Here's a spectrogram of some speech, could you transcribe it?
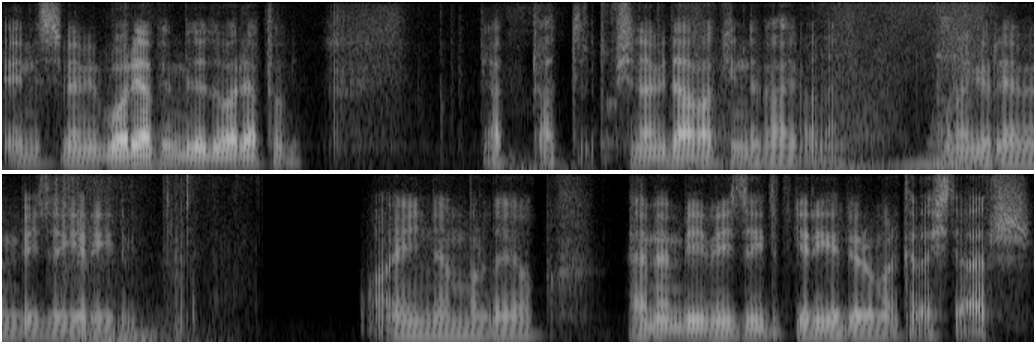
En iyisi ben bir boru yapayım bir de duvar yapayım. Yap, at, şuna bir daha bakayım da bir hayvana. Ona göre hemen base'e geri gideyim. Aynen burada yok. Hemen bir base'e gidip geri geliyorum arkadaşlar.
